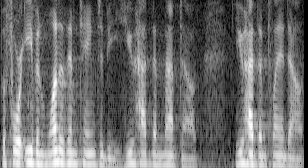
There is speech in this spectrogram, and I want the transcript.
before even one of them came to be. You had them mapped out, you had them planned out.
